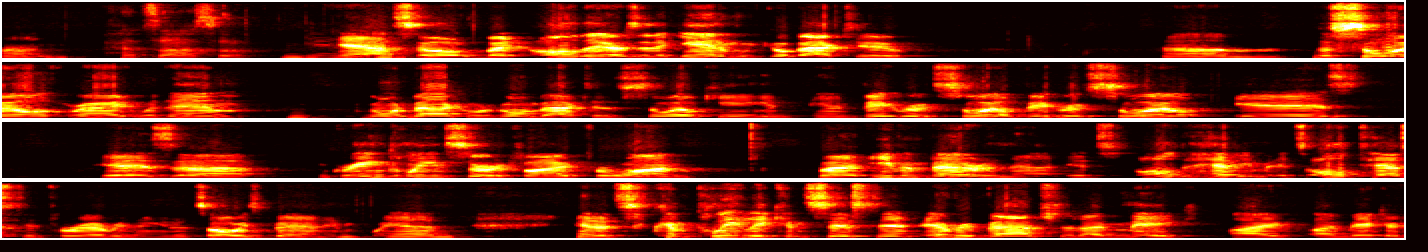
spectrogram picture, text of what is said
um, That's awesome. yeah. So, but all theirs, and again, we go back to um, the soil, right? With them going back, we're going back to the Soil King and, and Big Root Soil. Big Root Soil is is uh, green clean certified for one, but even better than that, it's all heavy. It's all tested for everything, and it's always been, and and, and it's completely consistent. Every batch that I make, I, I make a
